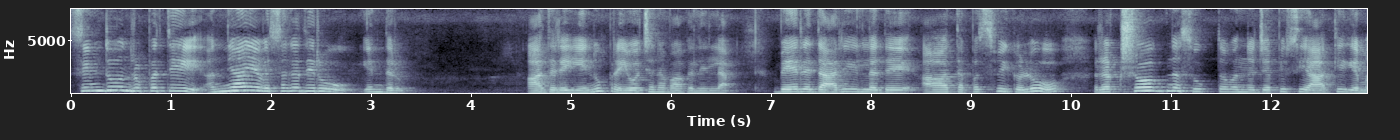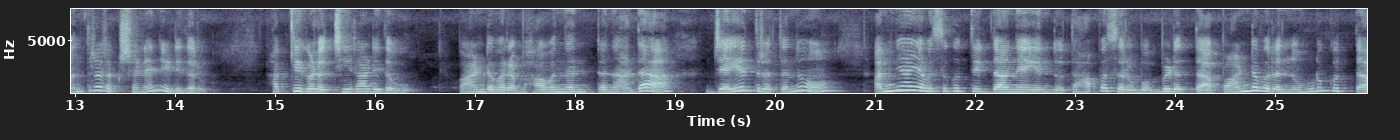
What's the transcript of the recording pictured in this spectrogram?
ಸಿಂಧು ನೃಪತಿ, ಅನ್ಯಾಯವೆಸಗದಿರು ಎಂದರು. ಆದರೆ ಏನೂ ಪ್ರಯೋಜನವಾಗಲಿಲ್ಲ. ಬೇರೆ ದಾರಿಯಿಲ್ಲದೆ ಆ ತಪಸ್ವಿಗಳು ರಕ್ಷೋಗ್ನ ಸೂಕ್ತವನ್ನು ಜಪಿಸಿ ಆಕೆಗೆ ಮಂತ್ರ ರಕ್ಷಣೆ ನೀಡಿದರು. ಹಕ್ಕಿಗಳು ಚೀರಾಡಿದವು. ಪಾಂಡವರ ಭಾವನಂತನಾದ ಜಯದ್ರಥನು ಅನ್ಯಾಯವೆಸಗುತ್ತಿದ್ದಾನೆ ಎಂದು ತಾಪಸರು ಬೊಬ್ಬಿಡುತ್ತಾ ಪಾಂಡವರನ್ನು ಹುಡುಕುತ್ತಾ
